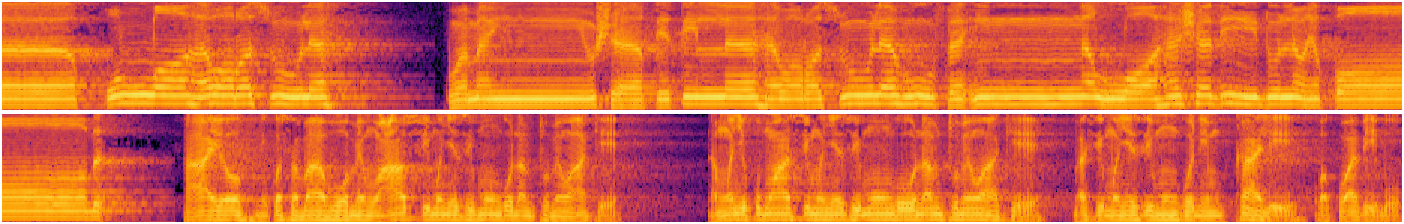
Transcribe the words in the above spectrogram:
شاقوا الله ورسوله ومن يشاقق الله ورسوله فإن الله شديد العقاب Hayo ni kwa sababu wamemuasi Mwenyezi Mungu na mtume wake. Na mwenye kumuasi Mwenyezi Mungu na mtume wake, basi Mwenyezi Mungu ni mkali wa kuadhibu.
